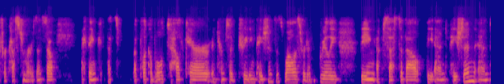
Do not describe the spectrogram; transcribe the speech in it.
for customers. And so I think that's applicable to healthcare in terms of treating patients as well as sort of really being obsessed about the end patient and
